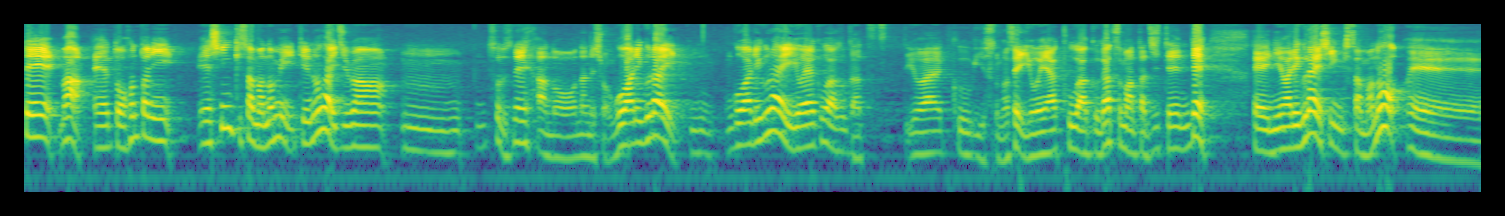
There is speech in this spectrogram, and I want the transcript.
で、まあ、えっ、と、本当に、新規様のみっていうのが一番、うん、そうですね、あの、なんでしょう、5割ぐらい、5割ぐらい予約額が予約すみません予約枠が詰まった時点で、えー、2割ぐらい新規様の、えー、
